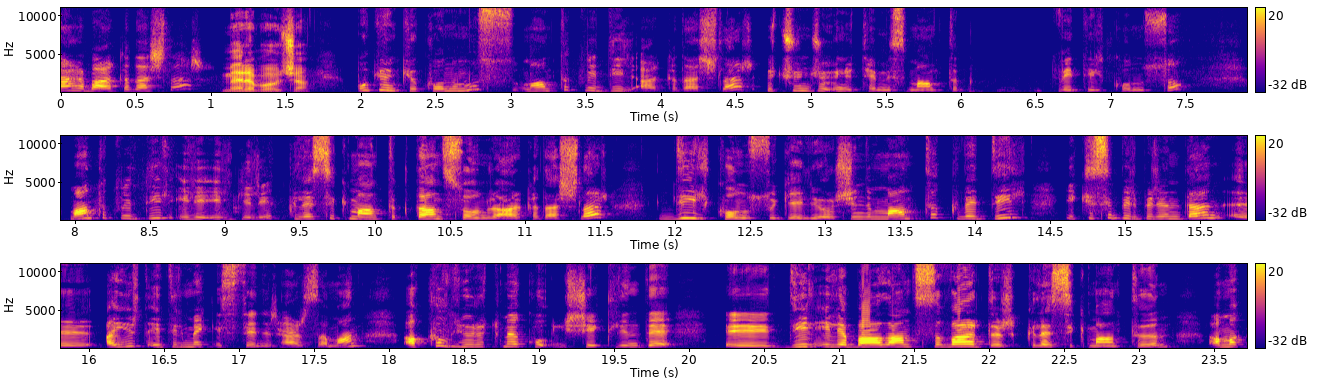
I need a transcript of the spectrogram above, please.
Merhaba arkadaşlar. Merhaba hocam. Bugünkü konumuz mantık ve dil arkadaşlar. Üçüncü ünitemiz mantık ve dil konusu. Mantık ve dil ile ilgili klasik mantıktan sonra arkadaşlar dil konusu geliyor. Şimdi mantık ve dil ikisi birbirinden e, ayırt edilmek istenir her zaman. Akıl yürütme şeklinde e, dil ile bağlantısı vardır klasik mantığın. Ama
